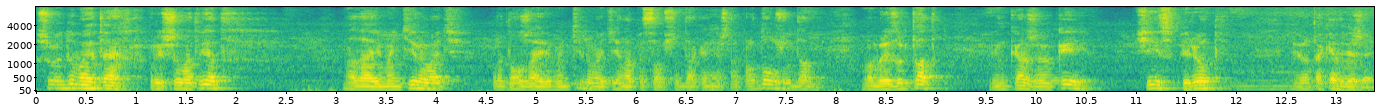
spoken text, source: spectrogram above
Що ви думаєте? Прийшов ответ. Надо ремонтировать. Продолжай ремонтировать. Я написав, що да, конечно, продовжу, дам вам результат. Він каже, окей, чиз, вперед. І отаке движення.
